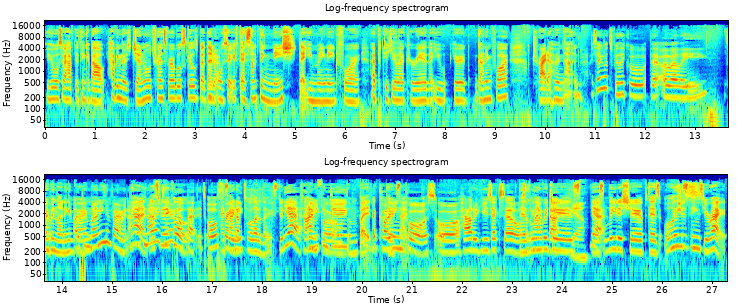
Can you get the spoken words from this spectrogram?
you also have to think about having those general transferable skills, but then Yeah. also if there's something niche that you may need for a particular career that you, you're gunning for, try to hone that. I tell you what's really cool the OLE. Open learning environment. Open learning environment. I Yeah, had no that's really cool. about that. It's all free. I signed up to a lot of those. Didn't Yeah, have time and you for can all of them, but a coding course or how to use Excel There's something like that. languages, Yeah. there's Yeah. leadership, there's all Which these things. You're right.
